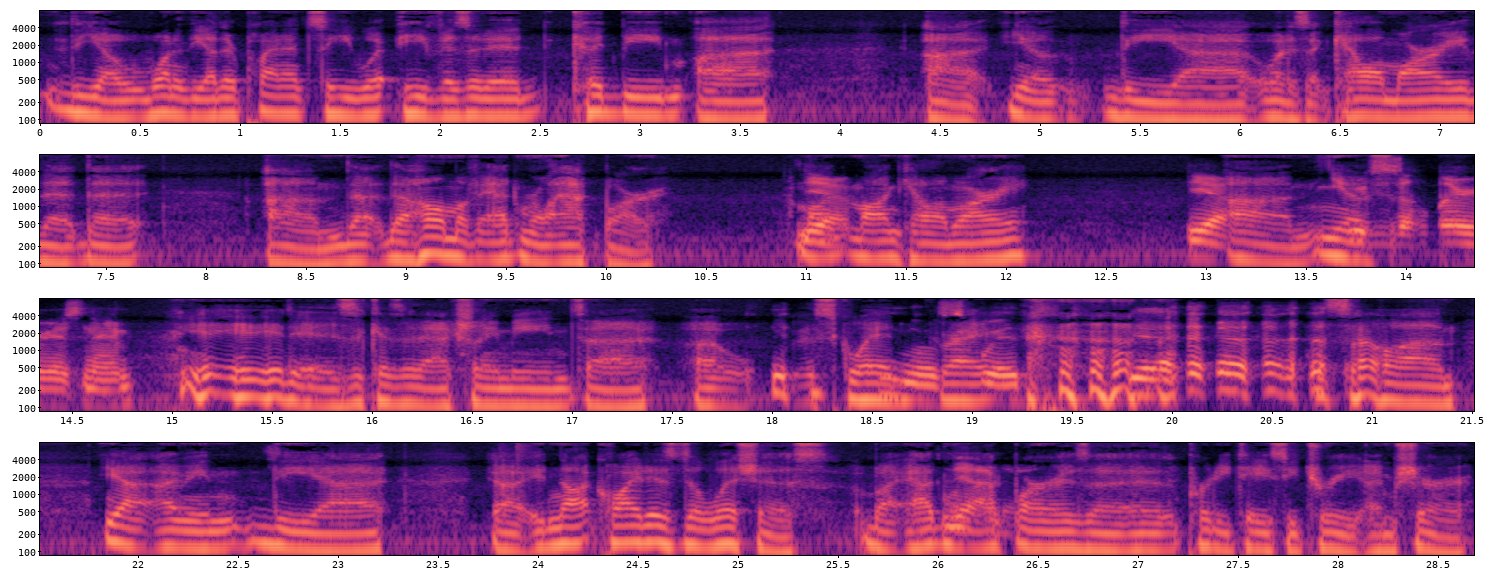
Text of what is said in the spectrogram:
the, you know, one of the other planets he w- he visited could be, uh, uh, you know, the uh, what is it, Calamari, the the um, the the home of Admiral Ackbar, Mon, Yeah. Mon Calamari. Yeah, Um, you know, which is a hilarious name. it, it is because it actually means uh, uh, squid, right? squid. yeah. so um, yeah, I mean the uh, uh, not quite as delicious, but Admiral Yeah. Ackbar is a, a pretty tasty treat, I'm sure.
